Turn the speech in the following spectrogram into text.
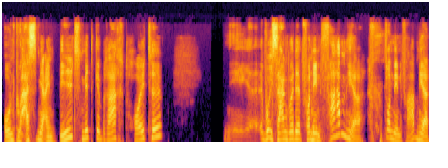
Und du hast mir ein Bild mitgebracht heute, wo ich sagen würde, von den Farben her, von den Farben her,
